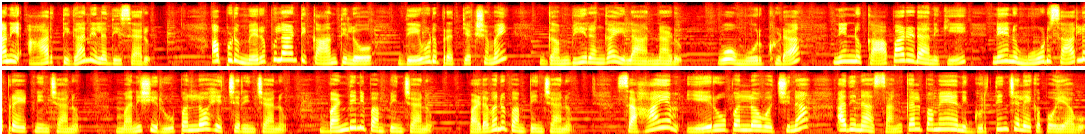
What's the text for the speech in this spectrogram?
అని ఆర్తిగా నిలదీశారు. అప్పుడు మెరుపులాంటి కాంతిలో దేవుడు ప్రత్యక్షమై గంభీరంగా ఇలా అన్నాడు. ఓ మూర్ఖుడా నిన్ను కాపాడడానికి నేను మూడుసార్లు ప్రయత్నించాను. మనిషి రూపంలో హెచ్చరించాను బండిని పంపించాను పడవను పంపించాను. సహాయం ఏ రూపంలో వచ్చినా అది నా సంకల్పమే అని గుర్తించలేకపోయావు.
